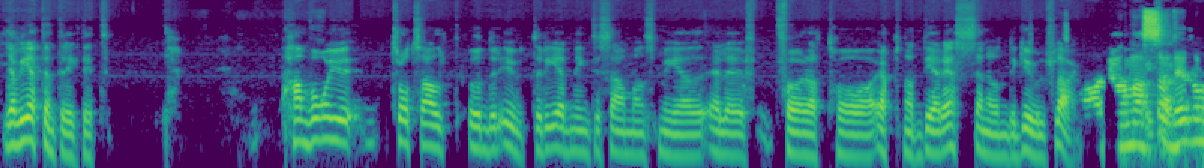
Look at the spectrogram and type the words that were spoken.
Jag vet inte riktigt. Han var ju trots allt under utredning tillsammans med, eller för att ha öppnat DRSen under gul flagg. Det var massa. Det, de,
